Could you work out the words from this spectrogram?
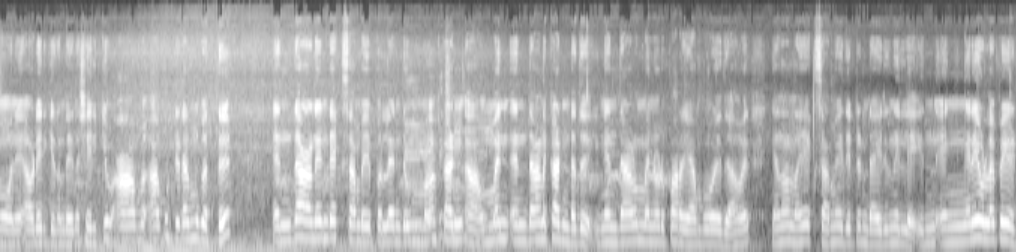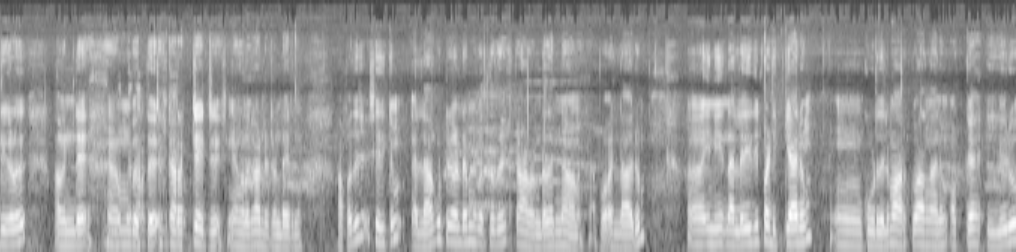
മോന് അവിടെ ഇരിക്കുന്നുണ്ടായിരുന്നു. ശരിക്കും ആ ആ കുട്ടിയുടെ മുഖത്ത് എന്താണ് എന്റെ എക്സാം പേപ്പറിൽ എന്റെ ഉമ്മ കൺ ആ ഉമ്മ എന്താണ് കണ്ടത്? ഇനി എന്താണ് ഉമ്മനോട് പറയാൻ പോയത്? അവൻ ഞാൻ നന്നായി എക്സാം എഴുതിയിട്ടുണ്ടായിരുന്നില്ലേ? ഇന്ന് എങ്ങനെയുള്ള പേടികൾ അവന്റെ മുഖത്ത് കറക്റ്റായിട്ട് ഞങ്ങൾ കണ്ടിട്ടുണ്ടായിരുന്നു. അപ്പോൾ അത് ശരിക്കും എല്ലാ കുട്ടികളുടെ മുഖത്തത് കാണേണ്ടത് തന്നെയാണ്. അപ്പോൾ എല്ലാവരും ഇനി നല്ല രീതിയിൽ പഠിക്കാനും കൂടുതൽ മാർക്ക് വാങ്ങാനും ഒക്കെ ഈ ഒരു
